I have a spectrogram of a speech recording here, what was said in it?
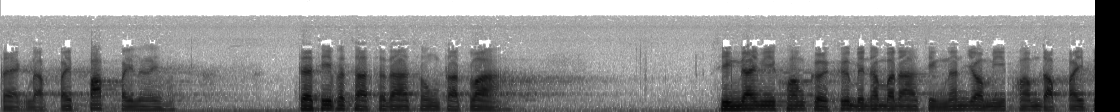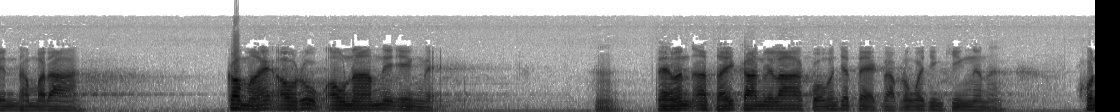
แตกดับไปปั๊บไปเลย แต่ที่พระศาสดาทรงตรัสว่า สิ่งใดมีความเกิดขึ้นเป็นธรรมดา สิ่งนั้นย่อมมีความดับไปเป็นธรรมดา ก็หมายเอารูปเอานามนี่เองแหละแต่มันอาศัยการเวลากว่ามันจะแตกดับลงไปจริง ๆนั่นนะคน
